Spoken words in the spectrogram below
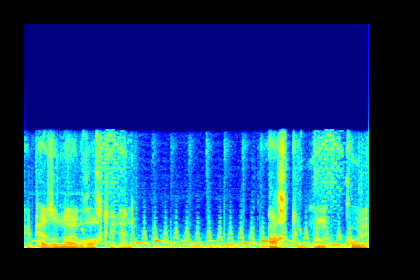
Personal braucht die denn? Acht? Hm, cool.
